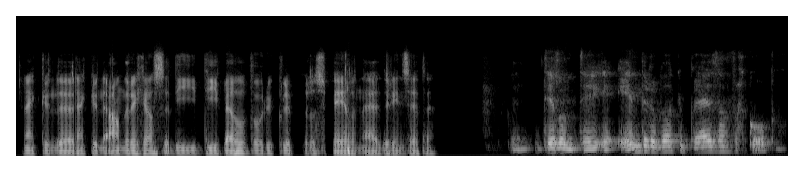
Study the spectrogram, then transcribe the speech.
En dan kun je, dan kun andere gasten die, die wel voor je club willen spelen, eh, erin zetten. Dylan tegen eender welke prijs dan verkopen?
